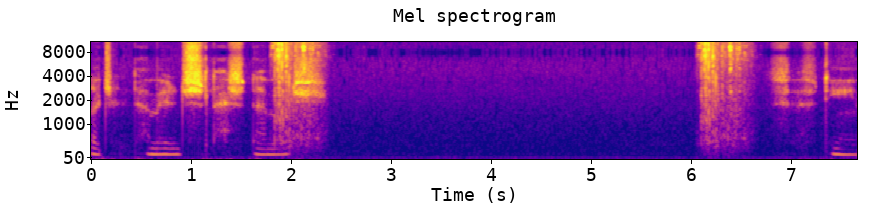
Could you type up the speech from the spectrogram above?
Legend damage slash damage. Fifteen.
